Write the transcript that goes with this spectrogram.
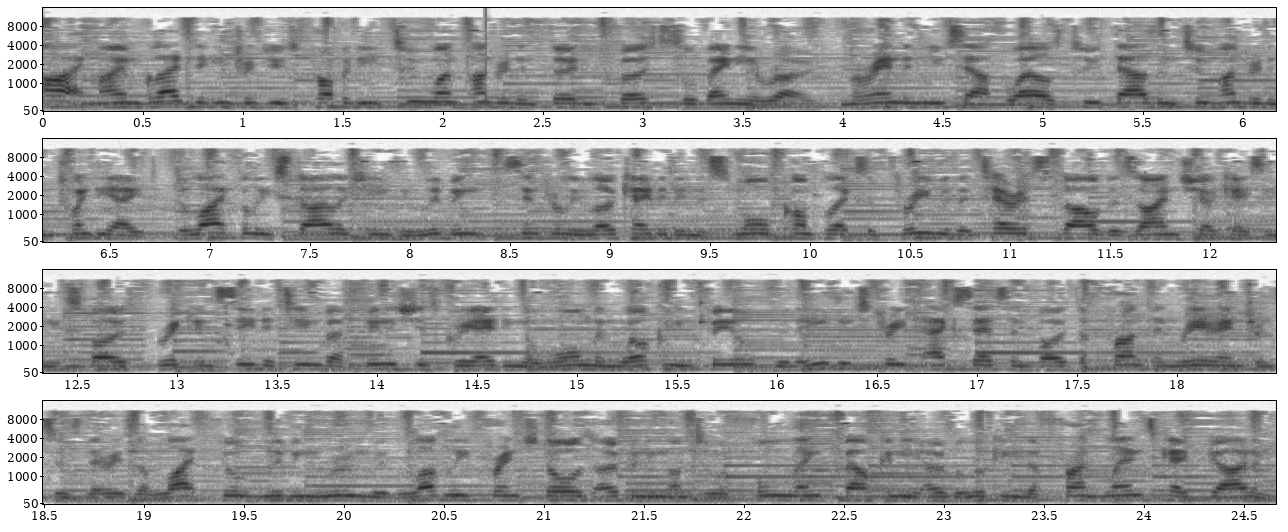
Hi, I am glad to introduce property 2131st Sylvania Road, Miranda, New South Wales 2228. Delightfully stylish easy living, centrally located in a small complex of three with a terrace-style design showcasing exposed brick and cedar timber finishes creating a warm and welcoming feel. With easy street access and both the front and rear entrances there is a light-filled living room with lovely French doors opening onto a full-length balcony overlooking the front landscape garden.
